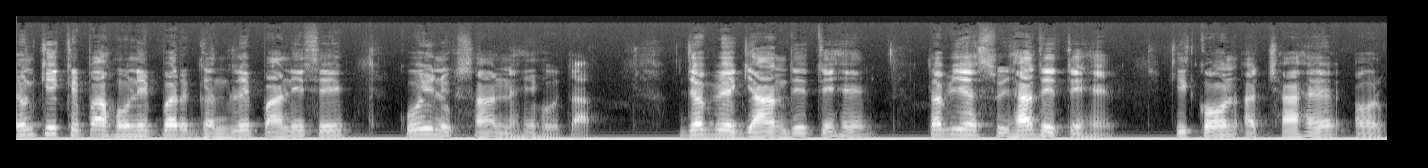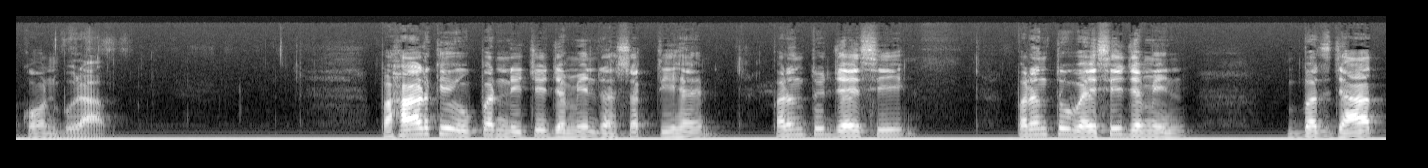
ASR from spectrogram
उनकी कृपा होने पर गंदले पानी से कोई नुकसान नहीं होता। जब वे ज्ञान देते हैं, तब यह सुझा देते हैं कि कौन अच्छा है और कौन बुरा। पहाड़ के ऊपर नीचे ज़मीन रह सकती है, परंतु जैसी, परंतु वैसी ज़मीन बदजात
